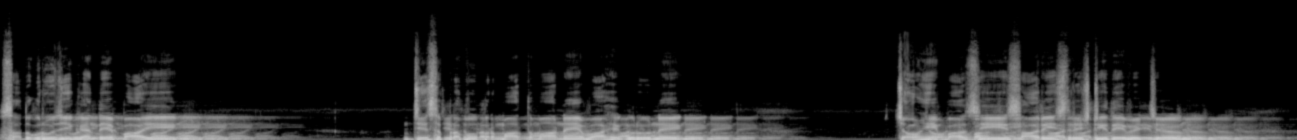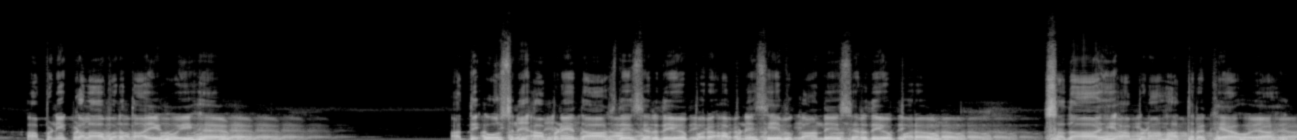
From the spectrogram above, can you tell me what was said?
ਸਤਿਗੁਰੂ ਜੀ ਕਹਿੰਦੇ, ਭਾਈ, ਜਿਸ ਪ੍ਰਭੂ ਪਰਮਾਤਮਾ ਨੇ, ਵਾਹਿਗੁਰੂ ਨੇ ਚੌਹੀ ਪਾਸੀ ਸਾਰੀ ਸ੍ਰਿਸ਼ਟੀ ਦੇ ਵਿੱਚ ਆਪਣੀ ਕਲਾ ਵਰਤਾਈ ਹੋਈ ਹੈ ਅਤੇ ਉਸ ਨੇ ਆਪਣੇ ਦਾਸ ਦੇ ਸਿਰ ਦੇ ਉੱਪਰ, ਆਪਣੇ ਸੇਵਕਾਂ ਦੇ ਸਿਰ ਦੇ ਉੱਪਰ ਸਦਾ ਹੀ ਆਪਣਾ ਹੱਥ ਰੱਖਿਆ ਹੋਇਆ ਹੈ।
